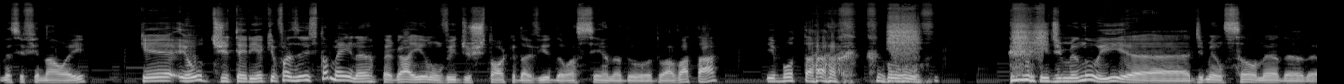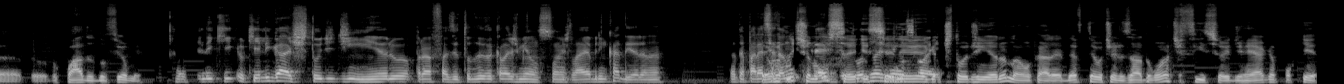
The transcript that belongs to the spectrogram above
nesse final aí. Porque eu te teria que fazer isso também, né? Pegar aí um vídeo estoque da vida, uma cena do, do Avatar, e botar e diminuir a dimensão, né, da- da- do, quadro do filme. Ele que- o que ele gastou de dinheiro pra fazer todas aquelas menções lá é brincadeira, né? Até parece eu no realmente não sei se ele gastou dinheiro, não, cara. Ele deve ter utilizado algum artifício aí de regra, porque.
